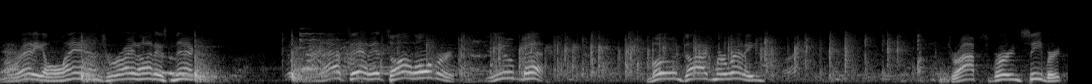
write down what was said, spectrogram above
Moretti lands right on his neck. And that's it. It's all over. You bet. Moondog Moretti drops Verne Siebert.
